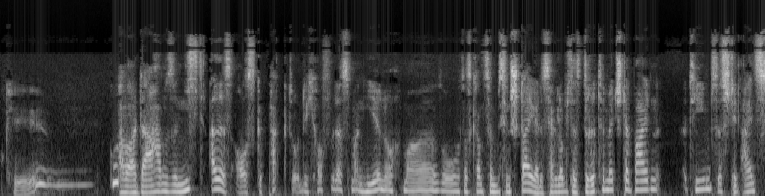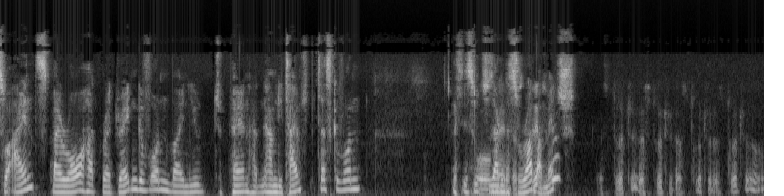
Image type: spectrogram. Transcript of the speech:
Okay. Gut. Aber da haben sie nicht alles ausgepackt und ich hoffe, dass man hier nochmal so das Ganze ein bisschen steigert. Das ist ja, glaube ich, das dritte Match der beiden Teams. Es steht 1 zu 1. Bei Raw hat Red Dragon gewonnen, bei New Japan haben die Timesplitters gewonnen. Es ist sozusagen Moment, das, das Rubber-Match. Das dritte, das dritte, das dritte, das dritte.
